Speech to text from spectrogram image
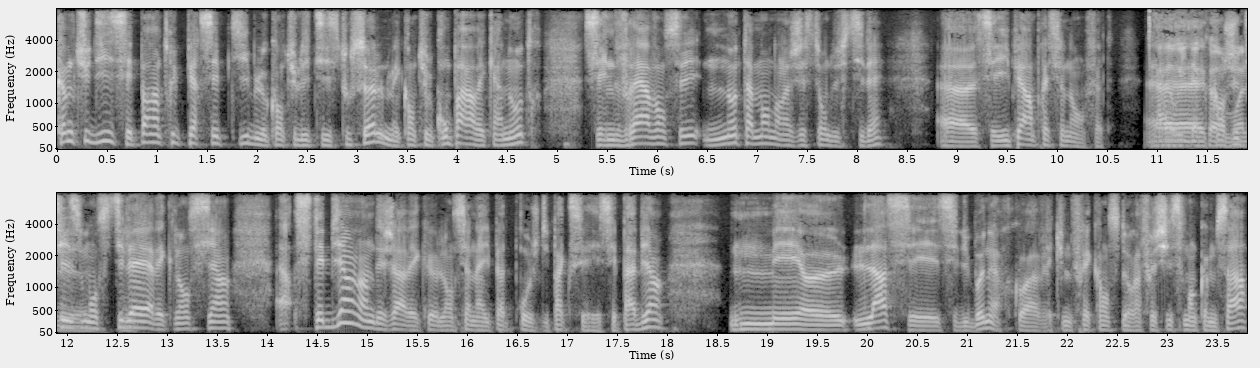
comme tu dis, c'est pas un truc perceptible quand tu l'utilises tout seul, mais quand tu le compares avec un autre, c'est une vraie avancée, notamment dans la gestion du stylet. Euh, c'est hyper impressionnant en fait. Ah oui, quand j'utilise mon stylet avec l'ancien, c'était bien hein, déjà avec l'ancien iPad Pro. Je dis pas que c'est c'est pas bien, mais euh, là, c'est c'est du bonheur, quoi. Avec une fréquence de rafraîchissement comme ça,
